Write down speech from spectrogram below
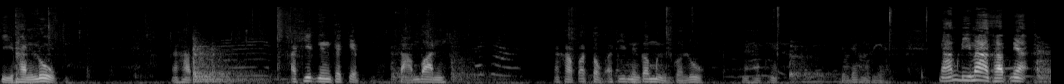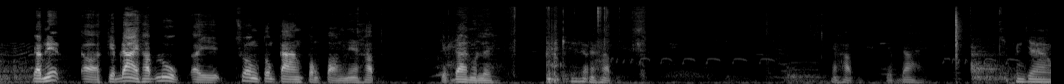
สี่พันลูกนะครับ อาทิตย์หนึ่งจะเก็บสามวันนะครับ ก็ตกอาทิตย์หนึ่งก็หมื่นกว่าลูกนะครับเนี่ยเก็บได้หมดเลย น้ำดีมากครับเนี่ย แบบนี้เอ่อเก็บได้ครับลูกไอ้ช่วงตรงกลางป่องๆเนี่ยครับ เก็บได้หมดเลยนะครับนะครับ เก็บได้ คลิปมันยาว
